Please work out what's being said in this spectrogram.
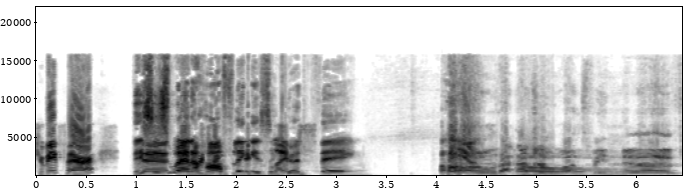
To be fair, This is when a every time halfling it is a good thing. Oh, that natural Oh. one's been nerfed.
